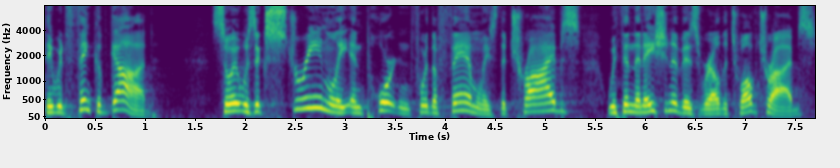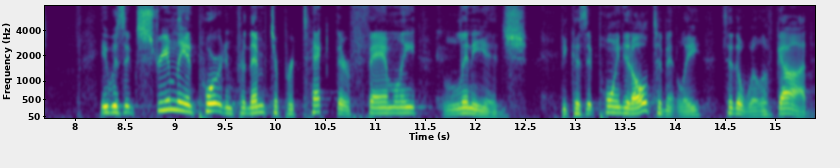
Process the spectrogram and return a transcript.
they would think of God. So it was extremely important for the families, the tribes within the nation of Israel, the 12 tribes, it was extremely important for them to protect their family lineage because it pointed ultimately to the will of God.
